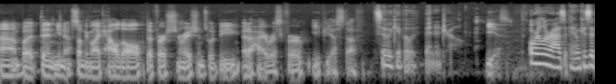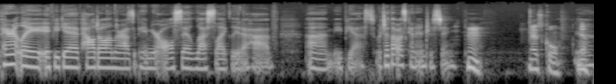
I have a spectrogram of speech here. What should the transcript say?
uh, but then you know something like Haldol, the first generations would be at a high risk for EPS stuff. So we give it with Benadryl. Yes or lorazepam, because apparently if you give Haldol and lorazepam, you're also less likely to have um, EPS, which I thought was kind of interesting. Hmm. That's cool. Yeah.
